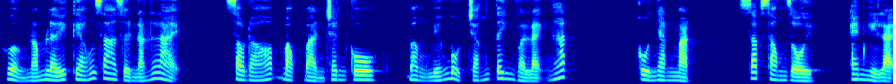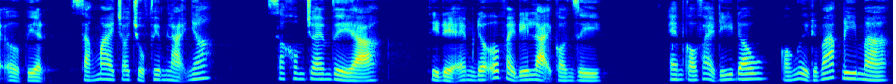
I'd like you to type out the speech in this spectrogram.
Hưởng nắm lấy kéo ra rồi nắn lại. Sau đó bọc bàn chân cô Bằng miếng bột trắng tinh và lạnh ngắt. Cô nhăn mặt Sắp xong rồi, em nghỉ lại ở viện Sáng mai cho chụp phim lại nhé Sao không cho em về à Thì để em đỡ phải đi lại còn gì. Em có phải đi đâu Có người bác đi mà.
